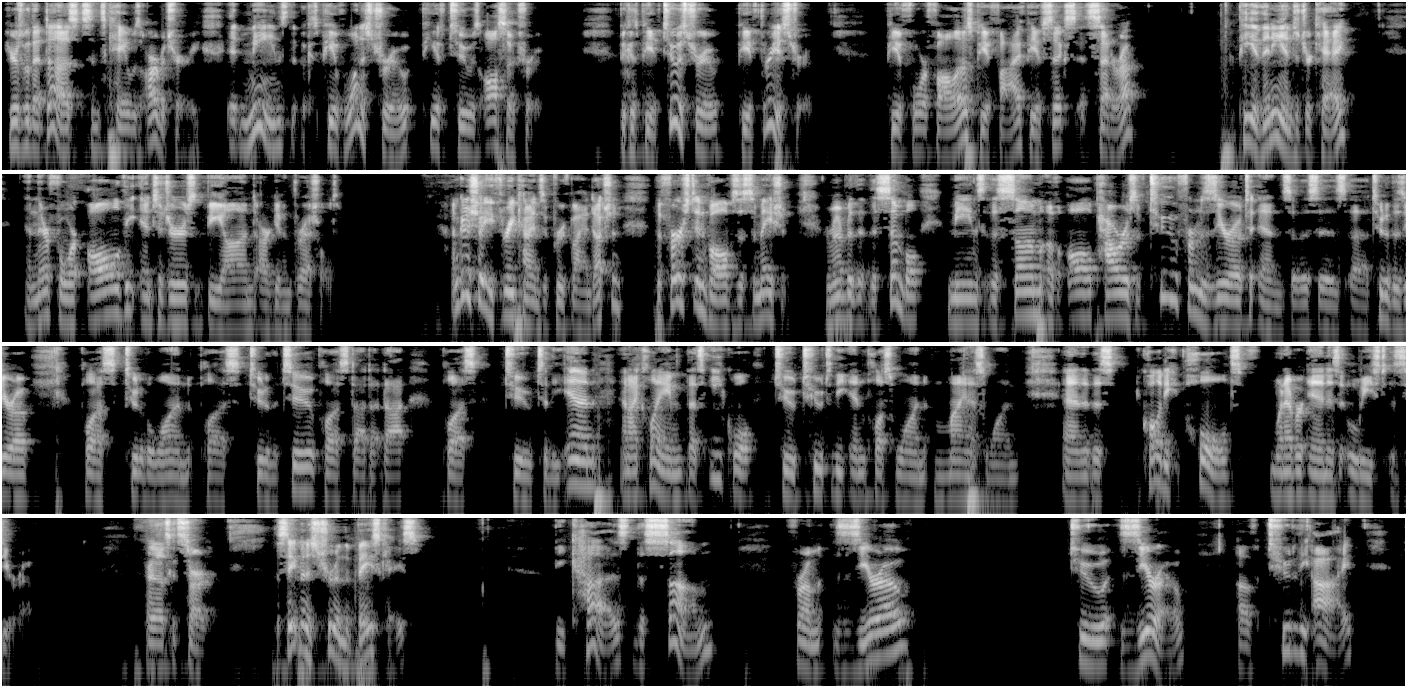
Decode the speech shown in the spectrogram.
Here's what that does since k was arbitrary. It means that because p of 1 is true, p of 2 is also true. Because p of 2 is true, p of 3 is true. p of 4 follows, p of 5, p of 6, etc. p of any integer k, and therefore all the integers beyond our given threshold. I'm going to show you three kinds of proof by induction. The first involves a summation. Remember that the symbol means the sum of all powers of 2 from 0 to n. So this is uh, 2 to the 0 plus 2 to the 1 plus 2 to the 2 plus dot dot dot plus 2 to the n, and I claim that's equal to 2 to the n plus 1 minus 1, and that this equality holds whenever n is at least 0. All right, let's get started. The statement is true in the base case, because the sum from 0 to 0 of 2 to the i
